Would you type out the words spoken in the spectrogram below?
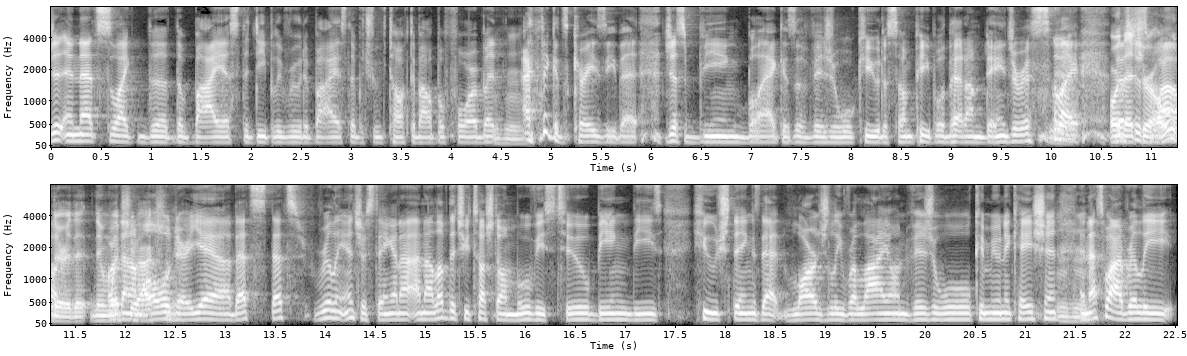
and that's like the the bias, the deeply rooted bias that which we've talked about before. But Mm-hmm. I think it's crazy that just being black is a visual cue to some people that I'm dangerous. Like Or that you're wild. older th- than Or what you I'm actually- older. Yeah, that's that's really interesting, and I and I love that you touched on movies too, being these huge things that largely rely on visual communication, Mm-hmm. and that's why I really.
